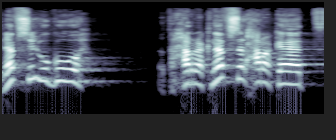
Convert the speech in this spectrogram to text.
بنفس الوجوه نتحرك نفس الحركات.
